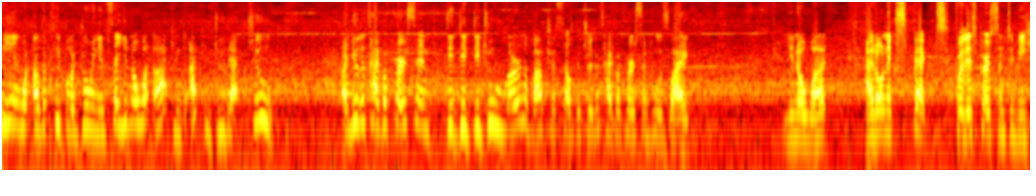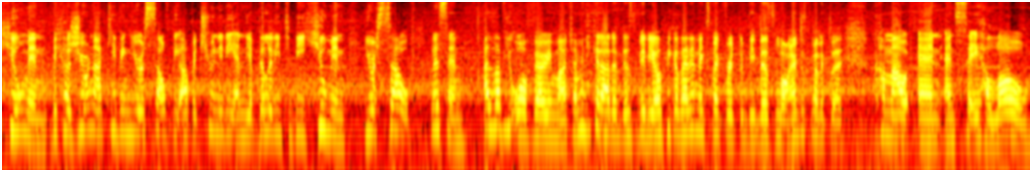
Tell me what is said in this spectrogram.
seeing what other people are doing and say, you know what, I can, I can do that too? Are you the type of person, did, did, did you learn about yourself that you're the type of person who's like, you know what? I don't expect for this person to be human because you're not giving yourself the opportunity and the ability to be human yourself. Listen, I love you all very much. I'm to get out of this video because I didn't expect for it to be this long. I just wanted to come out and, and say hello.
